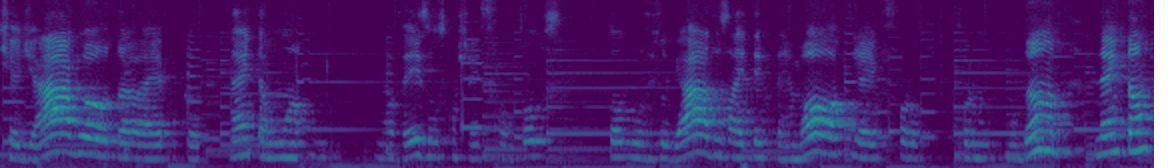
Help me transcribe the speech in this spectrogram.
cheia de água, outra época, né? Então uma, uma vez os continentes foram todos todos ligados, aí teve terremoto, e aí foram foram mudando, né? Então,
